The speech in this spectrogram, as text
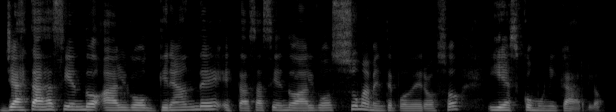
Ya estás haciendo algo grande, estás haciendo algo sumamente poderoso y es comunicarlo.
